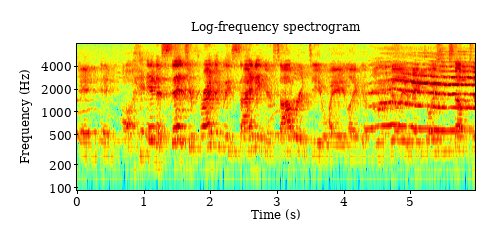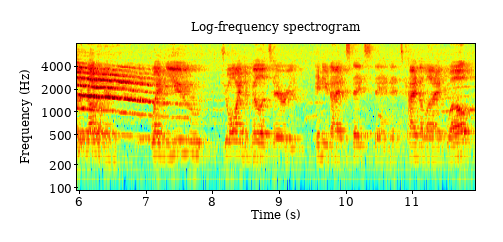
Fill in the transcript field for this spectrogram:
And, and oh, in a sense, you're practically signing your sovereignty away, like your ability to make choices and stuff to the government when you join the military in the United States today. And it's kind of like, well,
